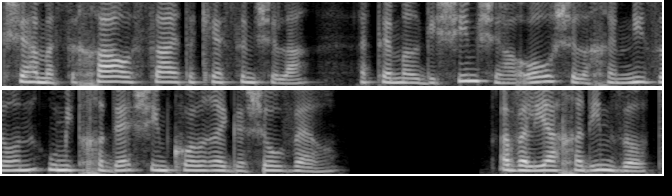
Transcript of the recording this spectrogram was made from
כשהמסכה עושה את הקסם שלה, אתם מרגישים שהאור שלכם ניזון ומתחדש עם כל רגע שעובר. אבל יחד עם זאת,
